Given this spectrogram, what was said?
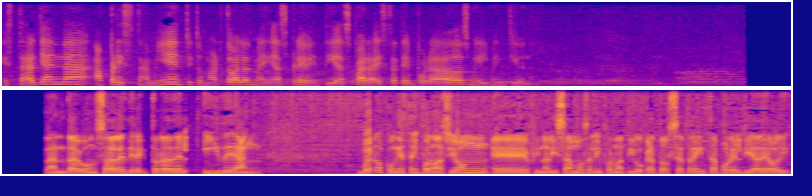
estar ya en la aprestamiento y tomar todas las medidas preventivas para esta temporada 2021. Landa González, directora del IDEAN. Bueno, con esta información eh, finalizamos el informativo 1430 por el día de hoy.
